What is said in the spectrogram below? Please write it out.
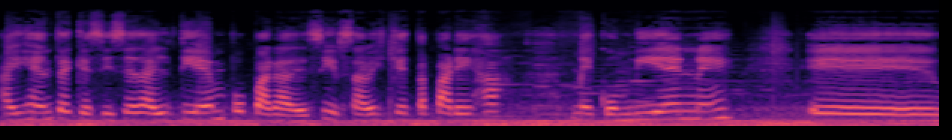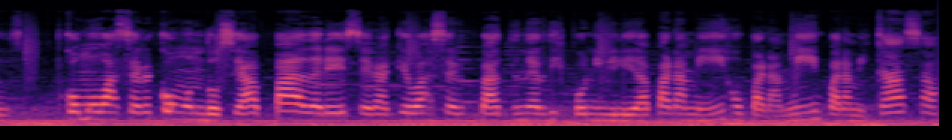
Hay gente que sí se da el tiempo para decir, sabes que esta pareja me conviene, eh, cómo va a ser cuando sea padre, será que va a, ser, va a tener disponibilidad para mi hijo, para mí, para mi casa.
